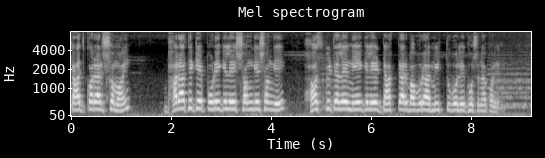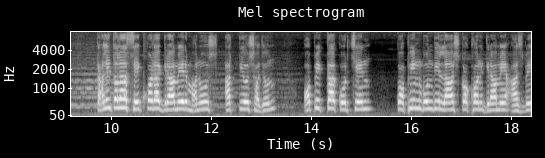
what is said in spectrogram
কাজ করার সময় ভাড়া থেকে পড়ে গেলে সঙ্গে সঙ্গে হসপিটালে নিয়ে গেলে ডাক্তারবাবুরা মৃত্যু বলে ঘোষণা করেন। কালীতলা শেখপাড়া গ্রামের মানুষ, আত্মীয় স্বজন অপেক্ষা করছেন কফিনবন্দি লাশ কখন গ্রামে আসবে?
